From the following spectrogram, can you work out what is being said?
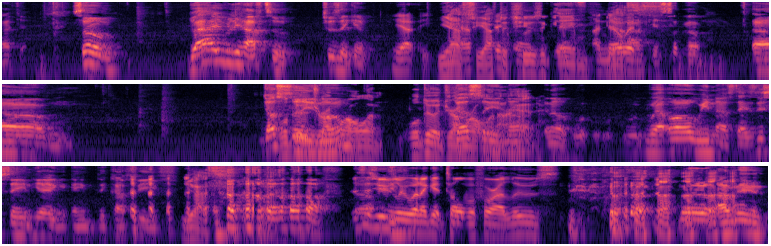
Okay. So, do I really have to choose a game? Yeah. Yes, you have to pick choose a game. I know Yes. Okay, so um, just We'll so do a you drum know, roll and we'll do a drum just roll so in you our know, head. you know, w- w- we're all winners. There's this saying here in, in the cafe. if- Yes. This is usually if- what I get told before I lose. no, I mean,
